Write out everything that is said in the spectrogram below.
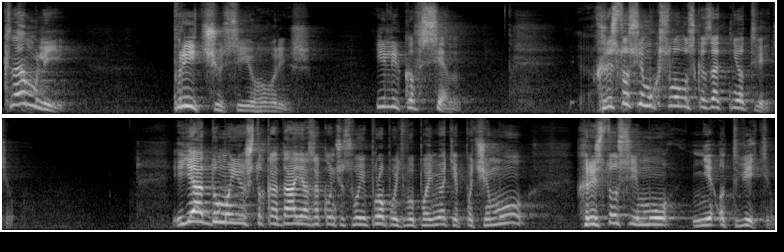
К нам ли притчу сию говоришь? или ко всем? Христос ему, к слову сказать, не ответил. И я думаю, что когда я закончу свою проповедь, вы поймете, почему Христос ему не ответил.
